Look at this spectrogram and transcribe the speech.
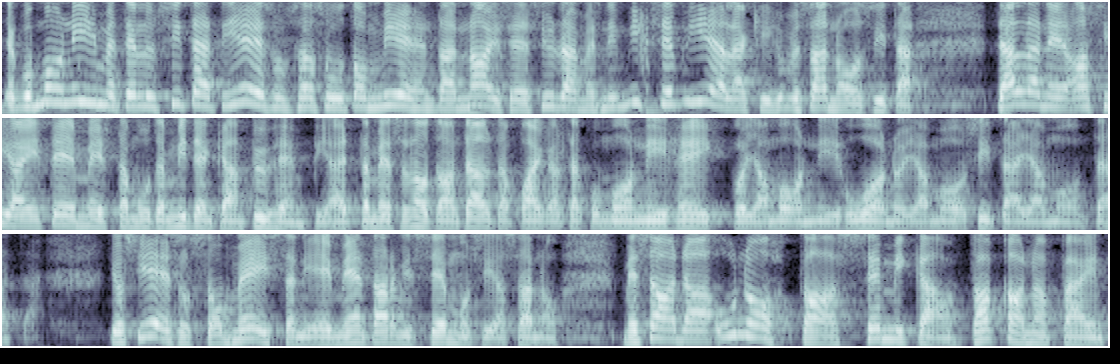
Ja kun mä oon ihmetellyt sitä, että Jeesus asuu ton miehen tai naisen sydämessä, niin miksi se vieläkin sanoo sitä? Tällainen asia ei tee meistä muuten mitenkään pyhempiä, että me sanotaan tältä paikalta, kun mä oon niin heikko ja mä oon niin huono ja mä oon sitä ja mä oon tätä. Jos Jeesus on meissä, niin ei meidän tarvitse semmoisia sanoa. Me saadaan unohtaa se, mikä on takanapäin,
